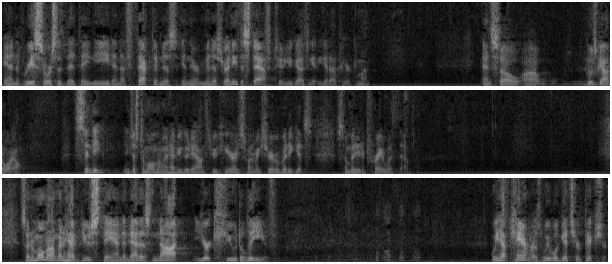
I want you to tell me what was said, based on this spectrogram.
and the resources that they need and effectiveness in their ministry. I need the staff too. You guys get, get up here. Come on. And so, uh, who's got oil? Cindy, in just a moment, I'm going to have you go down through here. I just want to make sure everybody gets somebody to pray with them. So in a moment, I'm going to have you stand, and that is not your cue to leave. We have cameras. We will get your picture.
